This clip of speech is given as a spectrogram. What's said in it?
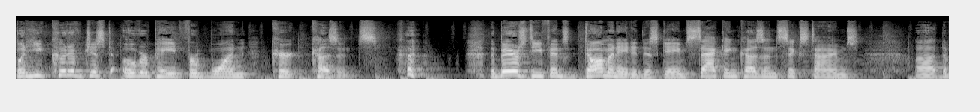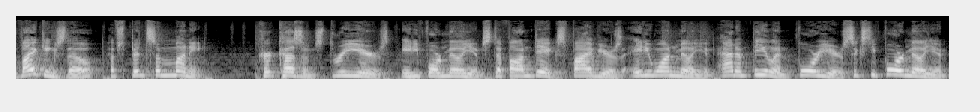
but he could have just overpaid for one Kirk Cousins. the Bears defense dominated this game, sacking Cousins six times. Uh, the Vikings, though, have spent some money. Kirk Cousins, three years, 84 million. Stefon Diggs, five years, 81 million. Adam Thielen, four years, 64 million.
